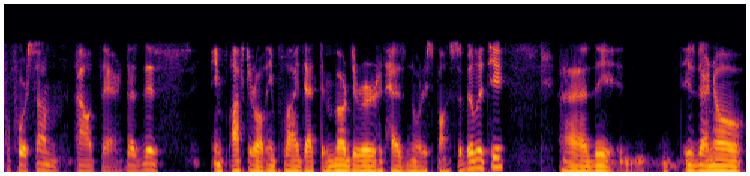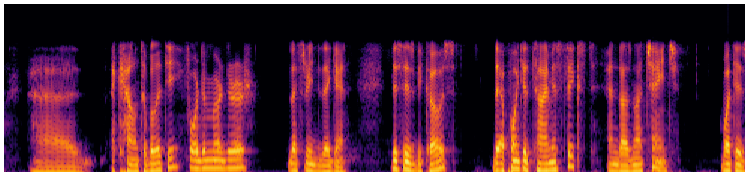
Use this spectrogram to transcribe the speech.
for, for some out there. Does this, after all, imply that the murderer has no responsibility? Uh, the, is there no uh, accountability for the murderer? Let's read it again. This is because the appointed time is fixed and does not change. What is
